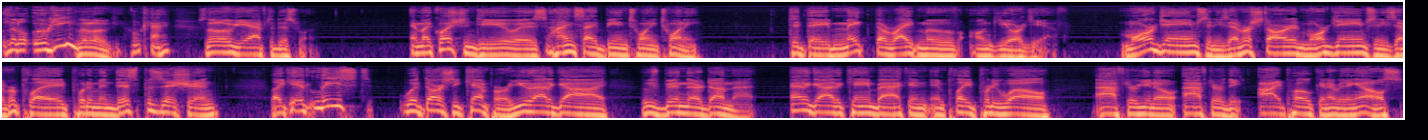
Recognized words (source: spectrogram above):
Little oogie. little oogie. Okay. It's little oogie after this one. And my question to you is, hindsight being twenty twenty, did they make the right move on Georgiev? More games than he's ever started, more games than he's ever played, put him in this position. Like at least with Darcy Kuemper, you had a guy who's been there, done that. And a guy that came back and, and played pretty well after, you know, after the eye poke and everything else.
